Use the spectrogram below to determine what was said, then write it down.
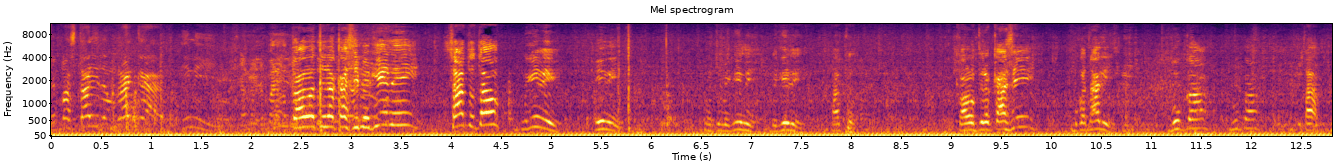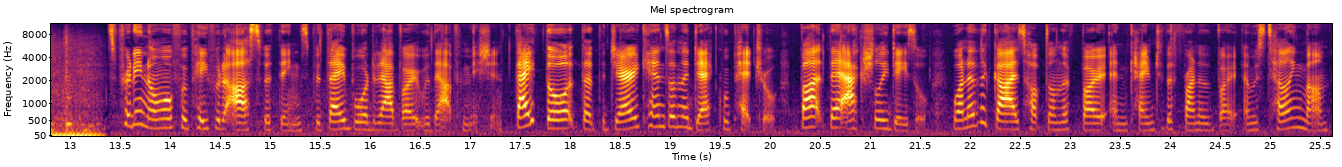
Lepas tali dan berangkat. Ini. Kalau tidak kasih begini, satu tau, begini, ini. Untuk begini, begini, satu. Kalau tidak kasih, buka tali. Buka, buka, tak. It's pretty normal for people to ask for things, but they boarded our boat without permission. They thought that the jerry cans on the deck were petrol, but they're actually diesel. One of the guys hopped on the boat and came to the front of the boat and was telling Mum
